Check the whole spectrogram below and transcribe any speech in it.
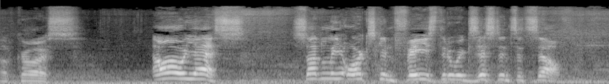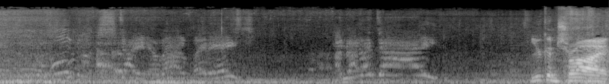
Of course. Oh, yes! Suddenly orcs can phase through existence itself. You can try,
